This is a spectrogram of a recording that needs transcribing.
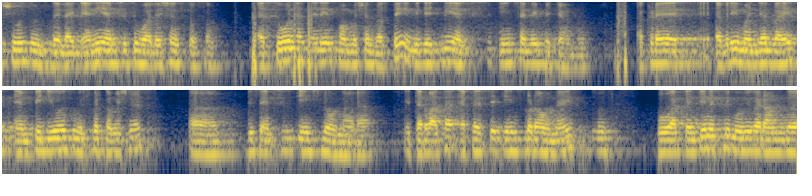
ఇష్యూస్ ఉంటుంది లైక్ ఎనీ ఎంసీసీ వైలేషన్స్ కోసం as soon as any information వస్తే ఇమీడియట్లీ ఎంసీసీ టీమ్స్ అన్ని పెట్టాము అక్కడే every mandal wise MPDOs municipal commissioners this MCC టీమ్స్లో ఉన్నారా ఈ తర్వాత ఎఫ్ఎస్సీ టీమ్స్ కూడా ఉన్నాయి who are continuously moving around the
